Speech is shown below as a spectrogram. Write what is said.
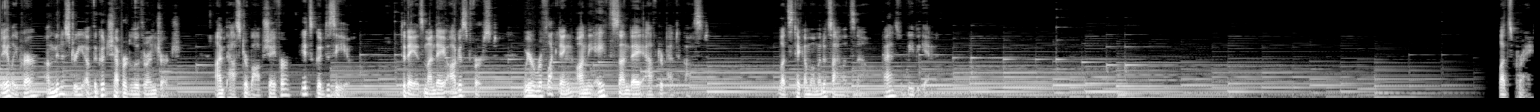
Daily Prayer, a ministry of the Good Shepherd Lutheran Church. I'm Pastor Bob Schaefer. It's good to see you. Today is Monday, August 1st. We're reflecting on the eighth Sunday after Pentecost. Let's take a moment of silence now as we begin. Let's pray.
